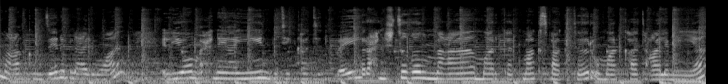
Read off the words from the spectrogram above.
معكم زينب العلوان اليوم إحنا جايين بوتيكات دبي. راح نشتغل مع ماركة ماكس فاكتور وماركات عالمية.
